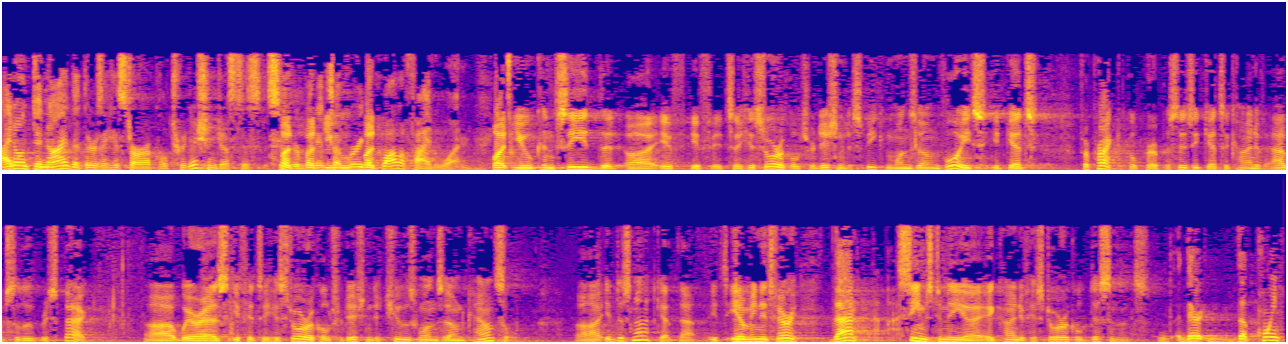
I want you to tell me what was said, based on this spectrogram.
I don't deny that there's a historical tradition, Justice Souter, but, but, but it's you, a very but, qualified one. But it's, you concede that uh, if, if it's a historical tradition to speak in one's own voice, it gets, for practical purposes, it gets a kind of absolute respect. Uh, whereas if it's a historical tradition to choose one's own counsel, uh, it does not get that. It's, I mean, it's very that seems to me a, a kind of historical dissonance. There, the point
